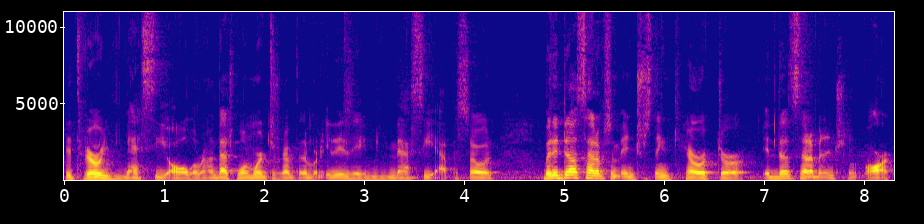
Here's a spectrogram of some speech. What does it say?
It's very messy all around. That's one word to describe it, but it is a messy episode. But it does set up some interesting character. It does set up an interesting arc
